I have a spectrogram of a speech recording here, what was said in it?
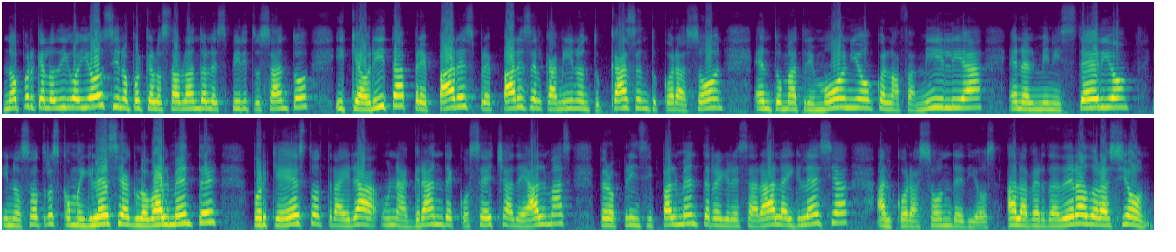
no porque lo digo yo, sino porque lo está hablando el Espíritu Santo. Y que ahorita prepares, prepares el camino en tu casa, en tu corazón, en tu matrimonio, con la familia, en el ministerio y nosotros como iglesia globalmente, porque esto traerá una grande cosecha de almas, pero principalmente regresará a la iglesia al corazón de Dios, a la verdadera adoración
